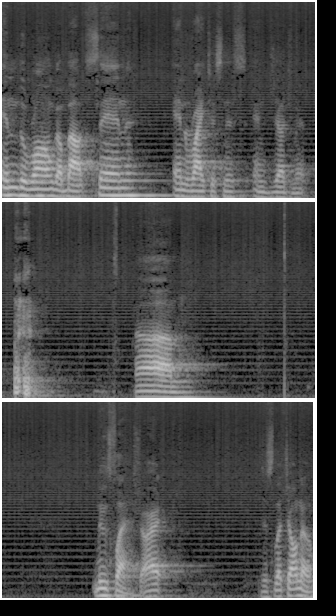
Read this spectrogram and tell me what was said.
in the wrong about sin and righteousness and judgment. um, newsflash, all right? Just let y'all know,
